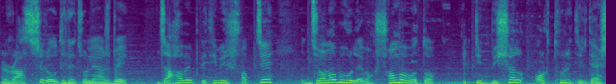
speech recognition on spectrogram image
রাষ্ট্রের অধীনে চলে আসবে, যা হবে পৃথিবীর সবচেয়ে জনবহুল এবং সম্ভবত একটি বিশাল অর্থনীতির দেশ।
